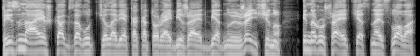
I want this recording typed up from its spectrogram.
«Ты знаешь, как зовут человека, который обижает бедную женщину и нарушает честное слово.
